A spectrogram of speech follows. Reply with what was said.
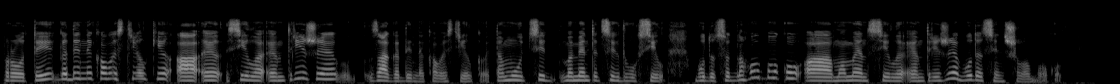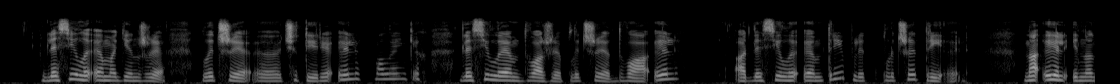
проти годинникової стрілки, а е, сила М3 же за годинниковою стрілкою. Тому ці моменти цих двох сил будуть з одного боку, а момент сили М3G буде з іншого боку. Для сіли М1G плече 4L маленьких, для сіли М2G плече 2L, а для сили М3 плече 3L. На L і на,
